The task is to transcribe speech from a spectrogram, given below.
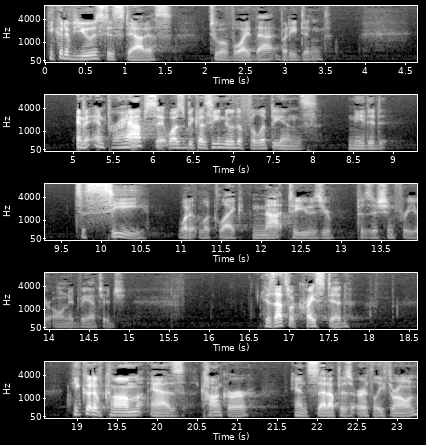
He could have used his status to avoid that, but he didn't. And, and perhaps it was because he knew the Philippians needed to see what it looked like not to use your position for your own advantage. Because that's what Christ did. He could have come as conqueror and set up his earthly throne.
